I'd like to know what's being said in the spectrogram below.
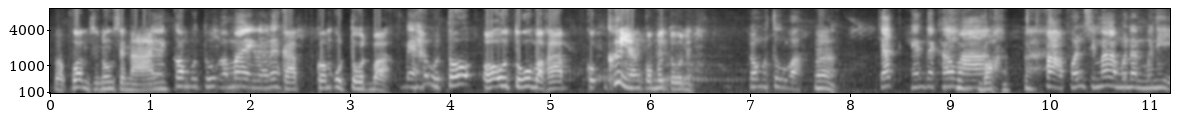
เพื่อความสนุกสนานแม่กรมอุตุก็มาอีกแล้วเด้อกับกรมอุตุบ่แม่อุตุโอ้อุตุบ่ครับกคือหยังกรมอุตุนี่กรมอุตุบ่เออ จักเห็นแต่เขาว่าบ่ ฝ่าฝนสิมามื้อนั้นมื้อนี้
